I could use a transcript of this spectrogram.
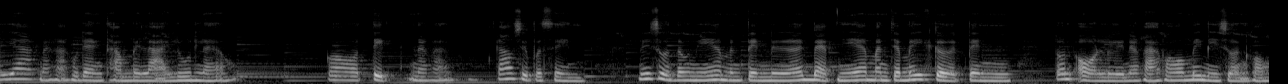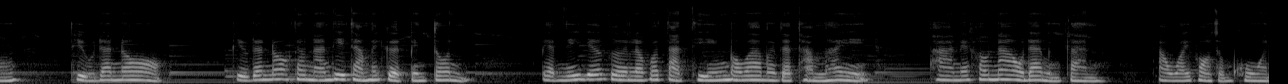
ไม่ยากนะคะคุณแดงทำไปหลายรุ่นแล้ว ก็ติดนะคะ 90%ในส่วนตรงนี้มันเป็นเนื้อแบบนี้มันจะไม่เกิดเป็นต้นอ่อนเลยนะคะ เพราะว่าไม่มีส่วนของผิวด้านนอก ผิวด้านนอกเท่านั้นที่ทำให้เกิดเป็นต้น แบบนี้เยอะเกินเราก็ตัดทิ้ง เพราะว่ามันจะทำให้พานเนี่ยเข้าเน่าได้เหมือนกัน เอาไว้พอสมควร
